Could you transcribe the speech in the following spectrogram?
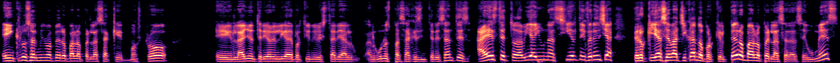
e incluso el mismo Pedro Pablo Perlaza que mostró en el año anterior en Liga Deportiva Universitaria algunos pasajes interesantes, a este todavía hay una cierta diferencia, pero que ya se va achicando, porque el Pedro Pablo Perlaza de hace un mes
